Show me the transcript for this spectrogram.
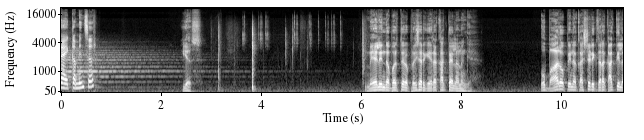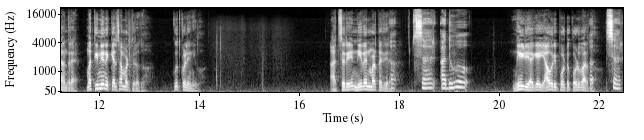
May I come in sir yes ಮೇಲಿಂದ ಬರ್ತಿರೋ ಪ್ರೆಷರ್ಗೆ ಇರೋಕ್ಕಾಗ್ತಾ ಇಲ್ಲ ನನಗೆ ಒಬ್ಬ ಆರೋಪಿನ ಕಸ್ಟಡಿಗೆ ಅಂದರೆ ಅಂದ್ರೆ ಮತ್ತಿನ್ನೇನು ಕೆಲಸ ಮಾಡ್ತಿರೋದು? ಕೂತ್ಕೊಳ್ಳಿ ನೀವು. ಅದು ಸರಿ ನೀವೇನ್ ಮಾಡ್ತಾ ಇದ್ದೀರಾ? ಸರ್ ಅದು ಮೀಡಿಯಾಗೆ ಯಾವ ರಿಪೋರ್ಟು ಕೊಡಬಾರ್ದು? ಸರ್.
